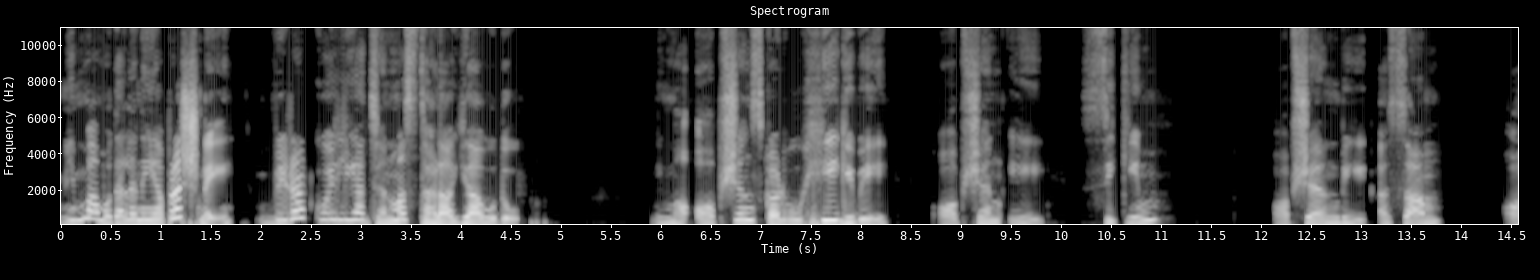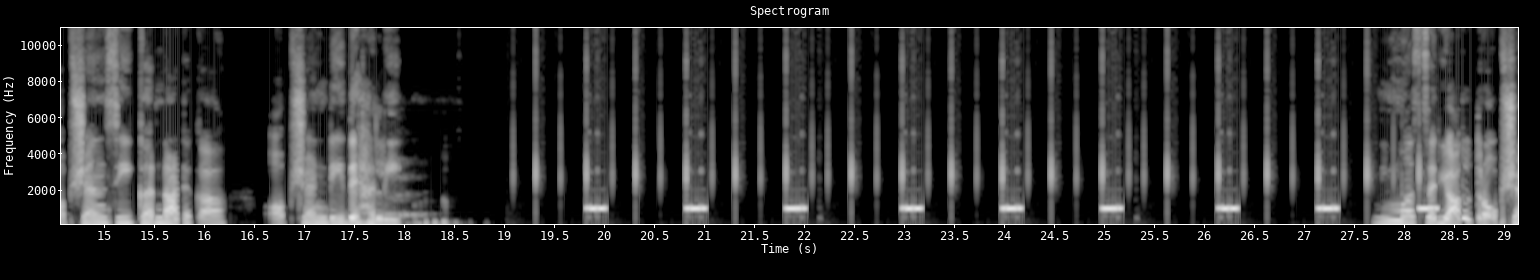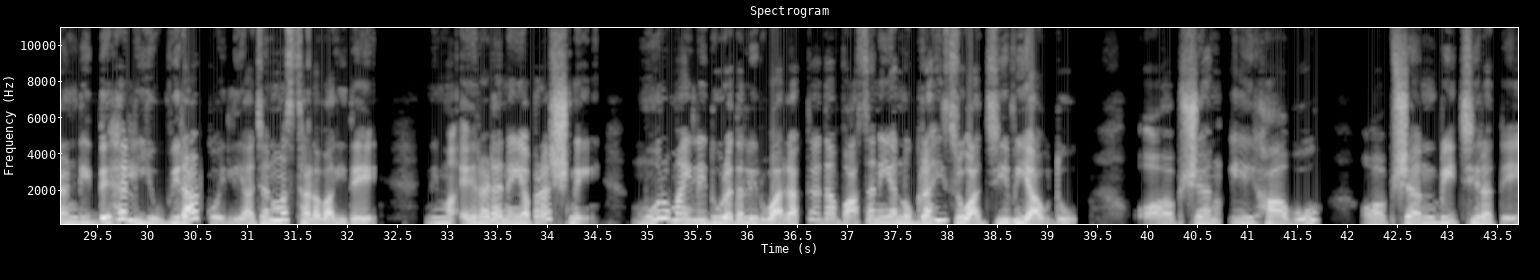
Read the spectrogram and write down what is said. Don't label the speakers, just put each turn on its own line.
ನಿಮ್ಮ ಮೊದಲನೆಯ ಪ್ರಶ್ನೆ, ವಿರಾಟ್ ಕೊಹ್ಲಿಯ ಜನ್ಮಸ್ಥಳ ಯಾವುದು? ನಿಮ್ಮ ಆಪ್ಷನ್ಸ್ಗಳು ಹೀಗಿವೆ. Option A Sikkim. Option B Assam. Option C Karnataka. Option D Delhi. ನಿಮ್ಮ ಸರಿಯಾದ ಉತ್ತರ ಆಪ್ಷನ್ ಡಿ, ದೆಹಲಿಯು ವಿರಾಟ್ ಕೊಹ್ಲಿಯ ಜನ್ಮಸ್ಥಳವಾಗಿದೆ. ನಿಮ್ಮ ಎರಡನೆಯ ಪ್ರಶ್ನೆ, ಮೂರು ಮೈಲಿ ದೂರದಲ್ಲಿರುವ ರಕ್ತದ ವಾಸನೆಯನ್ನು ಗ್ರಹಿಸುವ ಜೀವಿ ಯಾವುದು? ಆಪ್ಷನ್ ಎ, ಹಾವು ಆಪ್ಷನ್ ಬಿ, ಚಿರತೆ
